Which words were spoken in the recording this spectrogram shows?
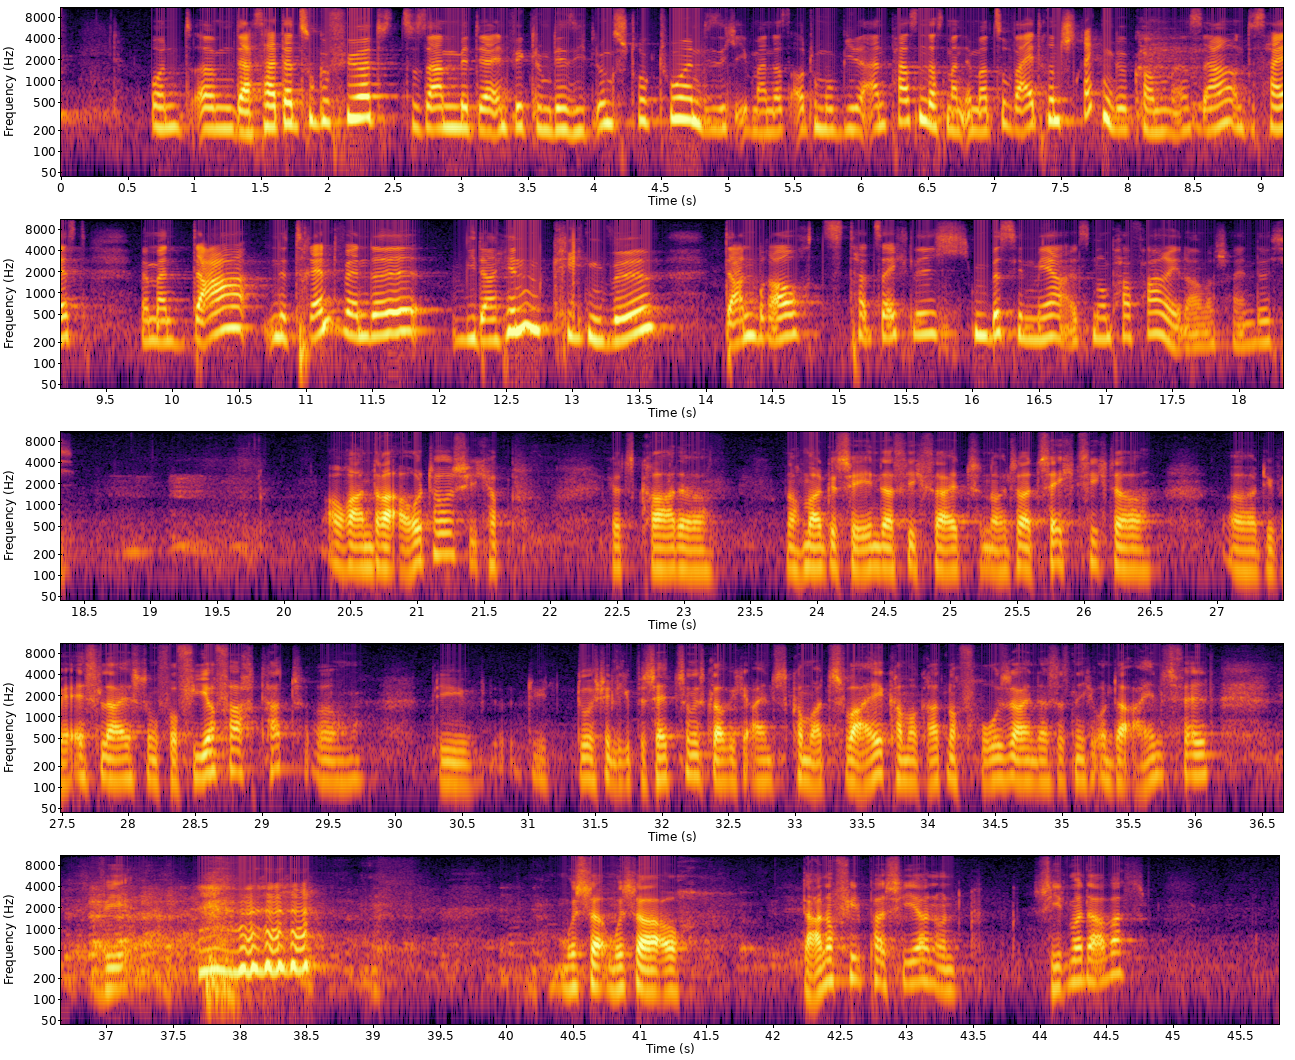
Und ähm, das hat dazu geführt, zusammen mit der Entwicklung der Siedlungsstrukturen, die sich eben an das Automobil anpassen, dass man immer zu weiteren Strecken gekommen ist. Ja? Und das heißt, wenn man da eine Trendwende wieder hinkriegen will, dann braucht es tatsächlich ein bisschen mehr als nur ein paar Fahrräder wahrscheinlich. Auch andere Autos. Ich habe jetzt gerade nochmal gesehen, dass sich seit 1960 da die WS-Leistung vervierfacht hat. Äh, die die durchschnittliche Besetzung ist, glaube ich, 1,2. Kann man gerade noch froh sein, dass es nicht unter 1 fällt. Wie, muss, da, muss da auch da noch viel passieren und sieht man da was?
